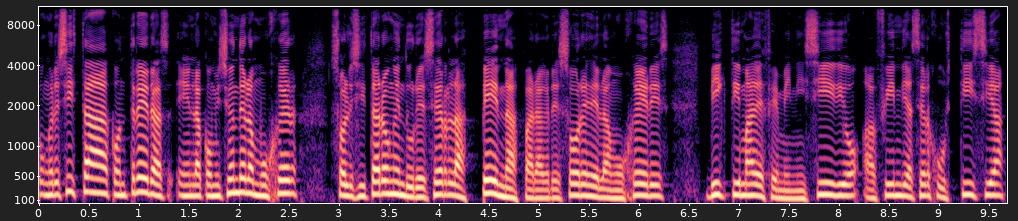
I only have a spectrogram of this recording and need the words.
Congresista Contreras, en la Comisión de la Mujer solicitaron endurecer las penas para agresores de las mujeres víctimas de feminicidio a fin de hacer justicia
